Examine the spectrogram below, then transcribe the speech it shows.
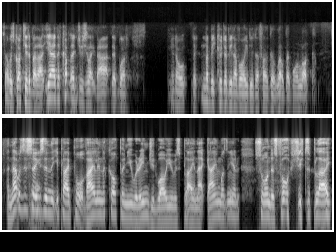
So I was gutted about that. Yeah, the couple of injuries like that that were, you know, that maybe could have been avoided if I had a little bit more luck. And that was the season yeah. that you played Port Vale in the cup, and you were injured while you was playing that game, wasn't you? Saunders forced you to play.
